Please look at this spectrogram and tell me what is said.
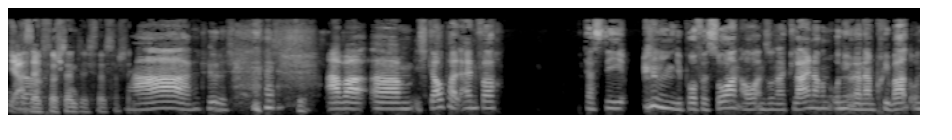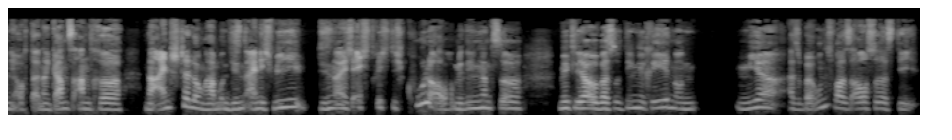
Ja, Oder- selbstverständlich, selbstverständlich. Ja, natürlich. Aber ähm, ich glaube halt einfach, dass die, die Professoren auch an so einer kleineren Uni oder einer Privatuni auch da eine ganz andere eine Einstellung haben und die sind eigentlich wie, die sind eigentlich echt richtig cool auch. Mit denen kannst du wirklich auch über so Dinge reden und mir, also bei uns war es auch so, dass die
